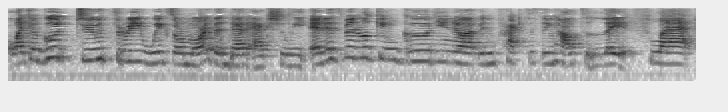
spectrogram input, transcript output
like a good two three weeks or more than that actually. And it's been looking good you know I've been practicing how to lay it flat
